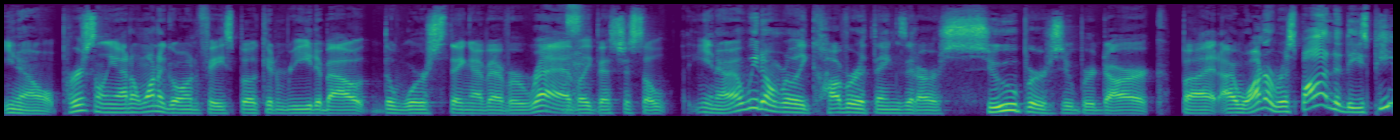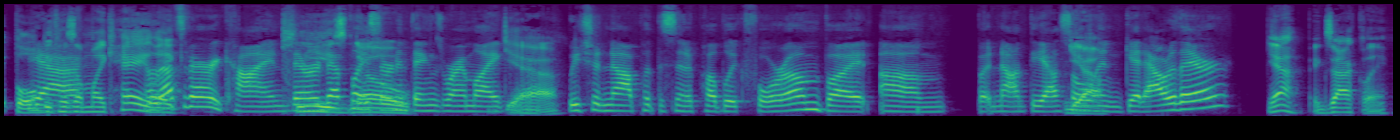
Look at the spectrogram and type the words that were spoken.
you know, personally, I don't want to go on Facebook and read about the worst thing I've ever read. Like that's just a, you know, and we don't really cover things that are super, super dark. But I want to respond to these people Yeah. because I'm like, hey, No, like, that's very kind. There are definitely no. certain things where I'm like, yeah, we should not put this in a public forum, but um, but not the asshole Yeah. and get out of there. yeah, exactly.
